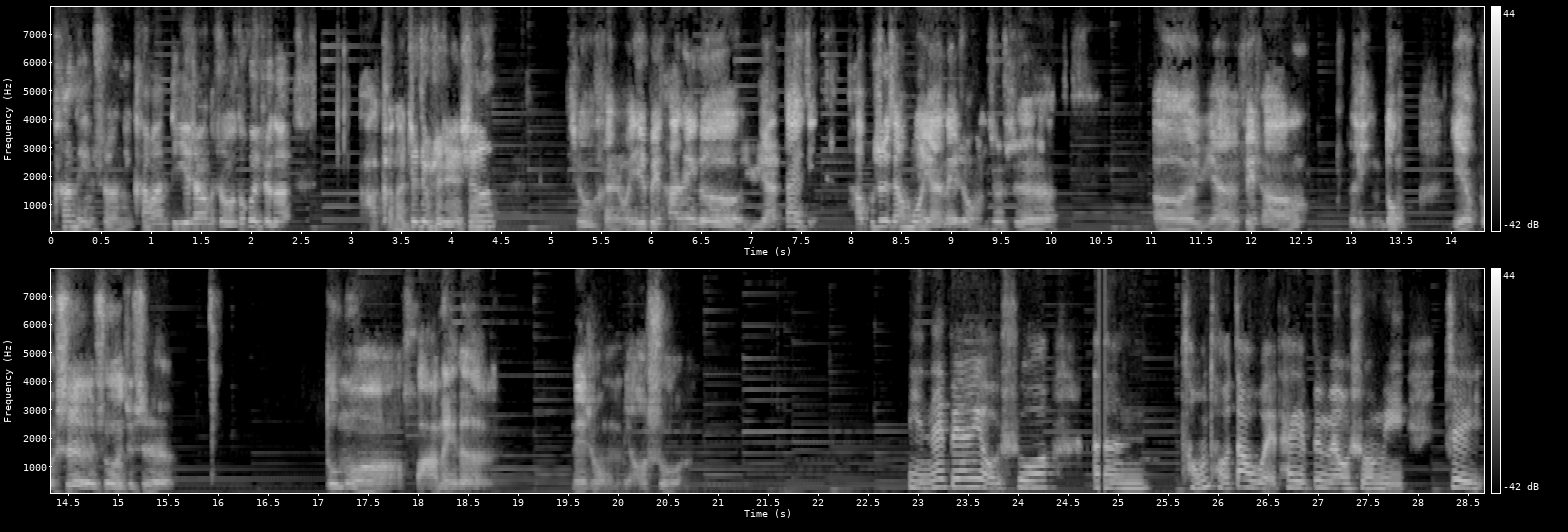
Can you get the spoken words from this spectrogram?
看进去了，你看完第一章的时候，都会觉得啊，可能这就是人生。就很容易被他那个语言带进去，他不是像莫言那种，就是，呃，语言非常灵动，也不是说就是多么华美的那种描述。你那边有说，嗯，从头到尾他也并没有说明这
